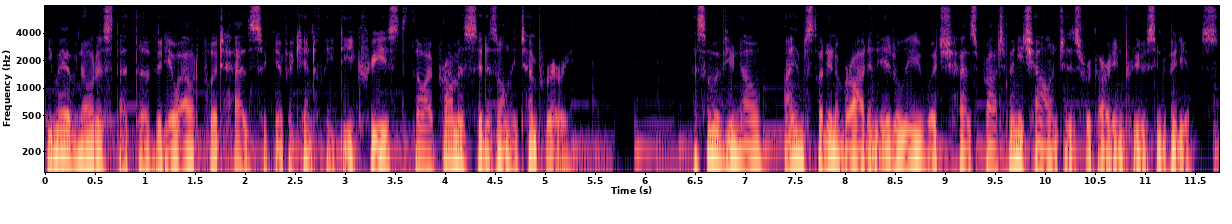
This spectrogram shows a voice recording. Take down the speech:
You may have noticed that the video output has significantly decreased, though I promise it is only temporary. As some of you know, I am studying abroad in Italy, which has brought many challenges regarding producing videos.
